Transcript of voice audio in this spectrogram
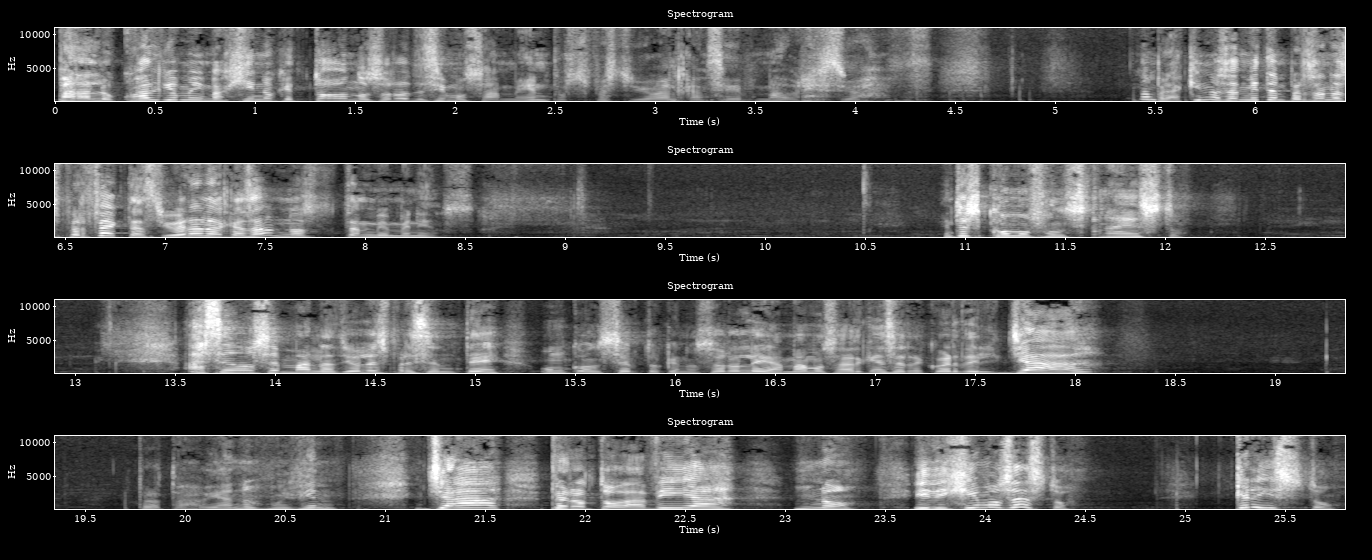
Para lo cual yo me imagino que todos nosotros decimos, amén, por supuesto, yo alcancé madurez. No, hombre, aquí no se admiten personas perfectas, si hubieran alcanzado, no están bienvenidos. Entonces, ¿cómo funciona esto? Hace dos semanas yo les presenté un concepto que nosotros le llamamos, a ver quién se recuerde, el ya, pero todavía no, muy bien. Ya, pero todavía no. Y dijimos esto, Cristo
